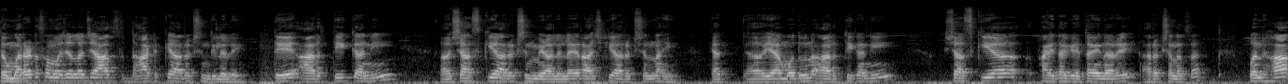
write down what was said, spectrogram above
तर मराठा समाजाला जे आज दहा टक्के आरक्षण दिलेलं आहे ते आर्थिक आणि शासकीय आरक्षण मिळालेलं आहे. राजकीय आरक्षण नाही. ह्यात यामधून आर्थिक आणि शासकीय फायदा घेता येणार आहे आरक्षणाचा. पण हा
